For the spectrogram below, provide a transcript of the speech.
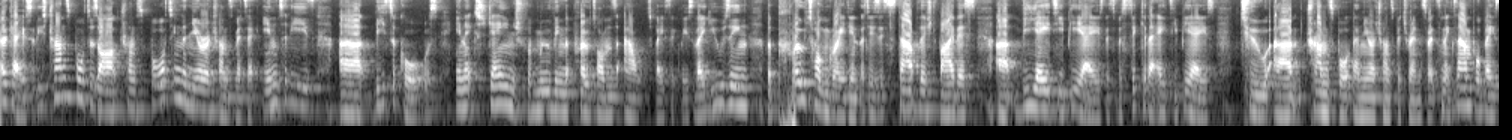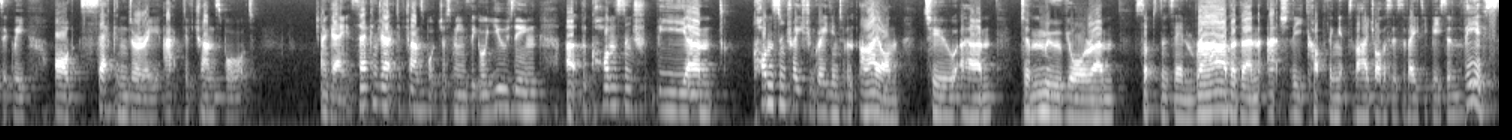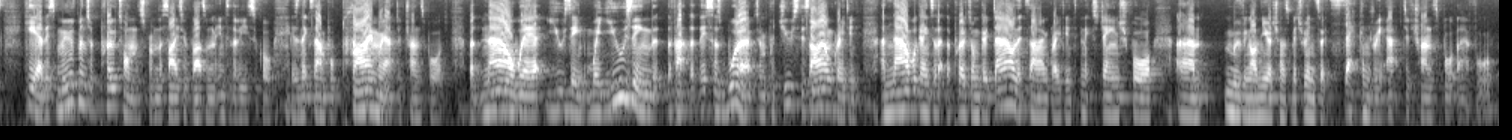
Okay, so these transporters are transporting the neurotransmitter into these uh, vesicles in exchange for moving the protons out, basically. So they're using the proton gradient that is established by this uh, VATPase, this vesicular ATPase, to um, transport their neurotransmitter in. So it's an example, basically, of secondary active transport. Okay, secondary active transport just means that you're using uh, the concentr the um, concentration gradient of an ion to um, to move your um, substance in rather than actually coupling it to the hydrolysis of ATP. So this here, this movement of protons from the cytoplasm into the vesicle is an example of primary active transport. But now we're using we're using the, the fact that this has worked and produced this ion gradient, and now we're going to let the proton go down its ion gradient in exchange for um, moving our neurotransmitter in. So it's secondary active transport, therefore.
